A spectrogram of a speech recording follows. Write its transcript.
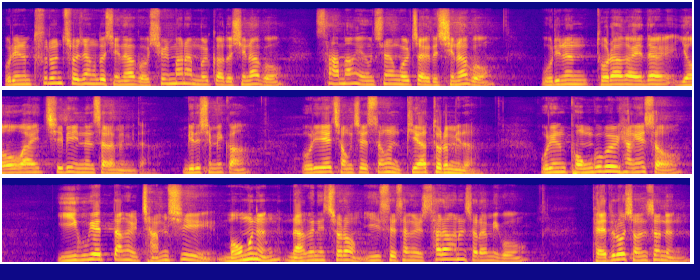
우리는 푸른 초장도 지나고 쉴만한 물가도 지나고 사망의 음침한 골짜기도 지나고 우리는 돌아가야 될 여호와의 집이 있는 사람입니다. 믿으십니까? 우리의 정체성은 비아토르입니다. 우리는 본국을 향해서 이국의 땅을 잠시 머무는 나그네처럼 이 세상을 살아가는 사람이고 베드로 전서는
